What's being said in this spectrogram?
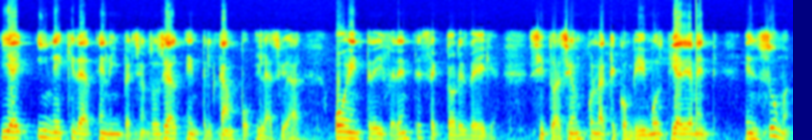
y hay inequidad en la inversión social entre el campo y la ciudad o entre diferentes sectores de ella, situación con la que convivimos diariamente. En suma,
